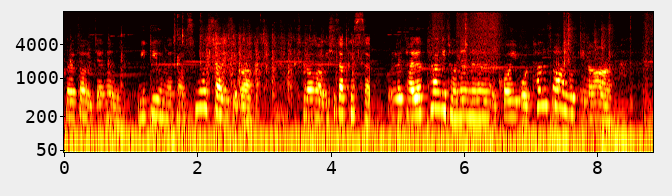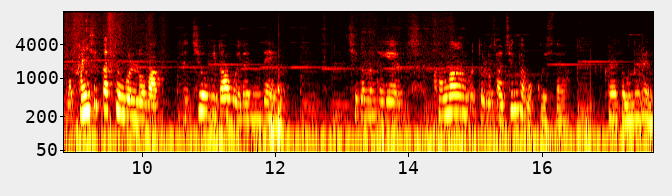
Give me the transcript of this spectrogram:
그래서 이제는 medium에서 small 사이즈가 들어가기 시작했어요. 원래 다이어트 하기 전에는 거의 뭐 탄수화물이나 뭐 간식 같은 걸로 막 배채우기도 하고 이랬는데 지금은 되게 건강한 것들로 잘 챙겨 먹고 있어요. 그래서 오늘은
